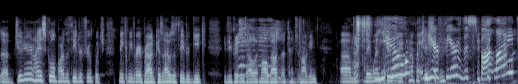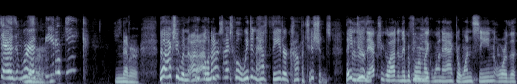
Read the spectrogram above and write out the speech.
a, a junior in high school, part of the theater troupe, which makes me very proud because I was a theater geek. If you couldn't tell, I'm all about Yay. attention hogging. Um, they went to a You competition. your fear of the spotlight? As we're Never. a theater geek? Never. No, actually, when I, when I was in high school, we didn't have theater competitions. They do. Mhm. They actually go out and they perform Mhm. like one act or one scene, or the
